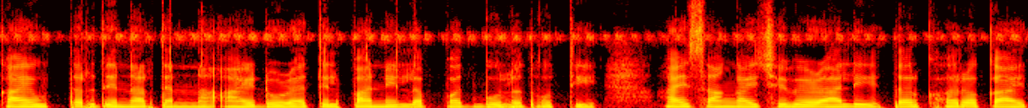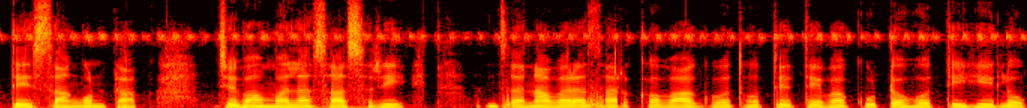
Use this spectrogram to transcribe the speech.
काय उत्तर देणार त्यांना? आई डोळ्यातील पाणी लपत बोलत होती. आई सांगायची वेळ आली तर खरं काय ते सांगून टाक. जेव्हा मला सासरी जनावरासारखं वागवत होते तेव्हा कुठं होती ही लोक?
